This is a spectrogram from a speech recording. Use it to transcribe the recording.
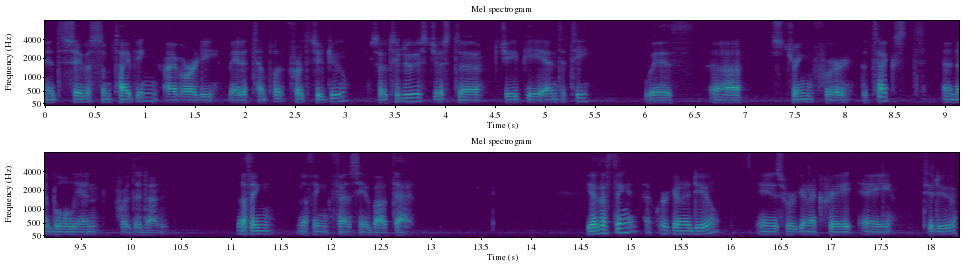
And to save us some typing, I've already made a template for the to-do. So to-do is just a JPA entity with a string for the text and a boolean for the done. Nothing, nothing fancy about that. The other thing that we're going to do is we're going to create a to-do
